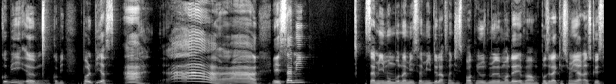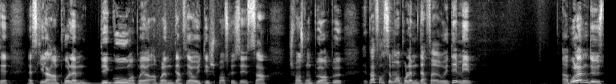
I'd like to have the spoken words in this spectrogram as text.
Kobe, euh, Kobe, Paul Pierce, ah, ah, ah. Et Samy, Samy, mon bon ami Samy de la French Sport News me demandait, enfin, me posait la question hier, est-ce que c'est, est-ce qu'il a un problème d'ego ou un, problème d'infériorité? Je pense que c'est ça. Je pense qu'on peut un peu, pas forcément un problème d'infériorité, mais un problème de,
